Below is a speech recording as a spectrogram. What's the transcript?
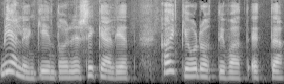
mielenkiintoinen sikäli, että kaikki odottivat, että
